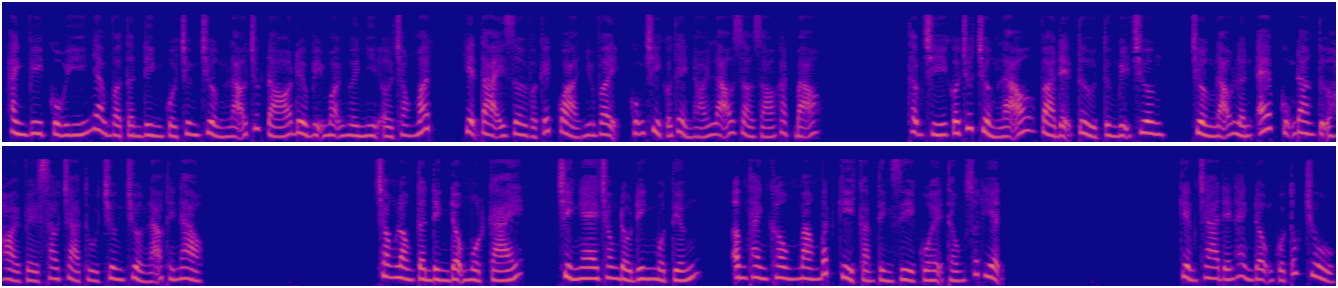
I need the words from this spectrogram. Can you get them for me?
hành vi cố ý nhằm vào tần đình của trương trưởng lão trước đó đều bị mọi người nhìn ở trong mắt, hiện tại rơi vào kết quả như vậy cũng chỉ có thể nói lão gió gió gặt bão. Thậm chí có chút trưởng lão và đệ tử từng bị trương, trưởng lão lấn ép cũng đang tự hỏi về sao trả thù trương trưởng lão thế nào. Trong lòng tần đình động một cái, chỉ nghe trong đầu đinh một tiếng, âm thanh không mang bất kỳ cảm tình gì của hệ thống xuất hiện. Kiểm tra đến hành động của túc chủ,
